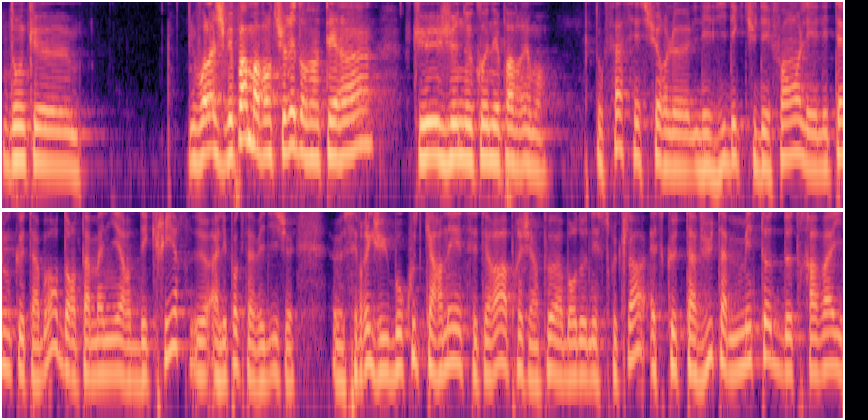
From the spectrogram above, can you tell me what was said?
Donc, voilà, je vais pas m'aventurer dans un terrain que je ne connais pas vraiment. Donc ça, c'est sur les idées que tu défends, les, thèmes que tu abordes, dans ta manière d'écrire. Euh, à l'époque, tu avais dit, euh, c'est vrai que j'ai eu beaucoup de carnets, etc. Après, j'ai un peu abandonné ce truc-là. Est-ce que tu as vu ta méthode de travail?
